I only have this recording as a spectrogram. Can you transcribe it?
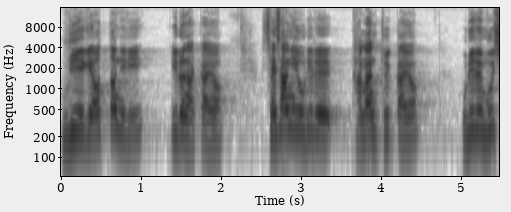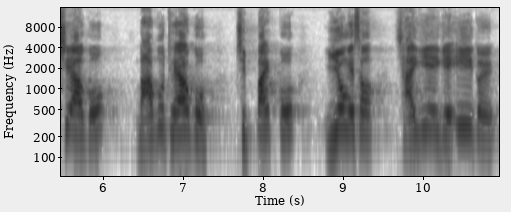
우리에게 어떤 일이 일어날까요? 세상이 우리를 가만둘까요? 우리를 무시하고 마구 대하고 짓밟고 이용해서 자기에게 이익을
